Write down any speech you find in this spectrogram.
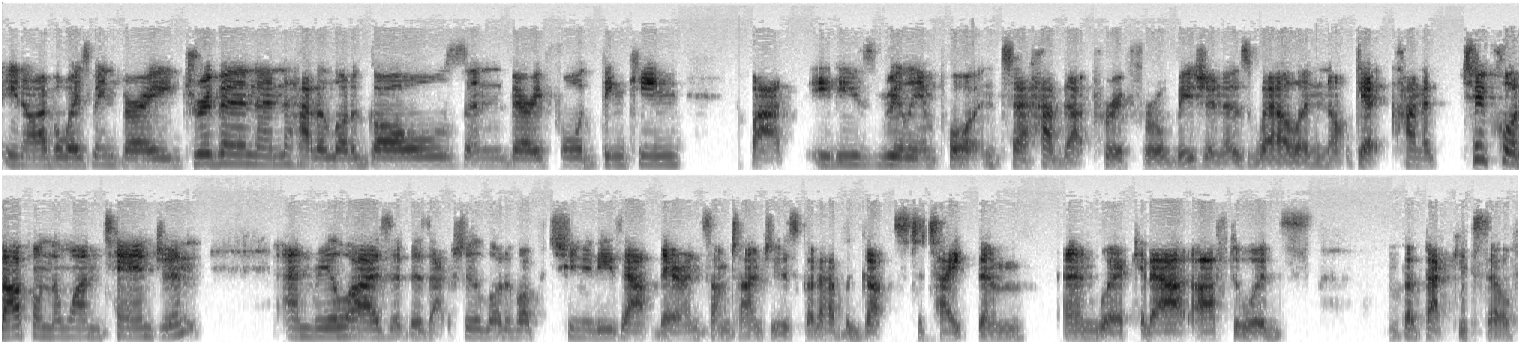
you know, I've always been very driven and had a lot of goals and very forward thinking. But it is really important to have that peripheral vision as well and not get kind of too caught up on the one tangent and realize that there's actually a lot of opportunities out there. And sometimes you just got to have the guts to take them and work it out afterwards. But back yourself.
